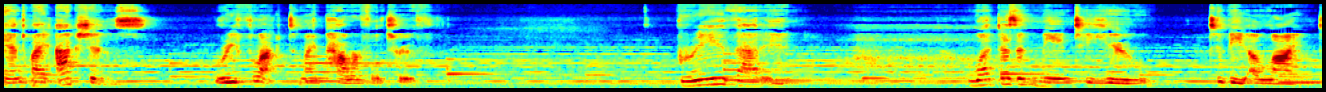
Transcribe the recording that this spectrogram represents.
and my actions reflect my powerful truth. Breathe that in. What does it mean to you to be aligned?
